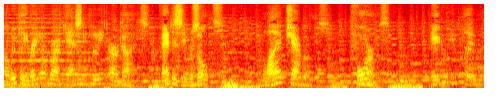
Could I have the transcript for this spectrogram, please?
a weekly radio broadcast including archives, fantasy results, live chat rooms, forums, pay-per-view play-by-play,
